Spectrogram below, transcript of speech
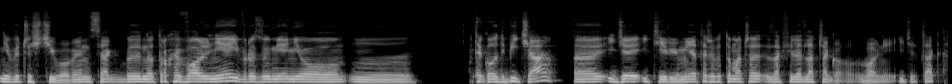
nie wyczyściło, więc jakby no trochę wolniej w rozumieniu mm, tego odbicia e, idzie Ethereum. Ja też wytłumaczę za chwilę, dlaczego wolniej idzie, tak?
